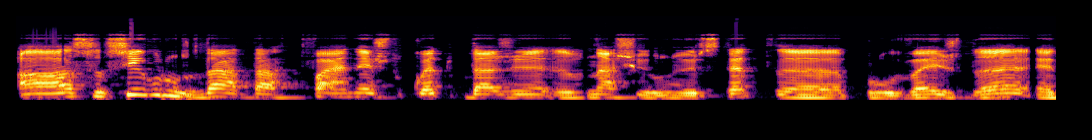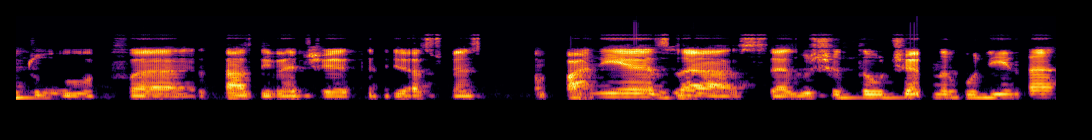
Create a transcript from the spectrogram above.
А, със сигурност, да, да. Това е нещо, което даже в нашия университет а, провежда. Ето в а, тази вече кандидат студентска кампания за следващата учебна година.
